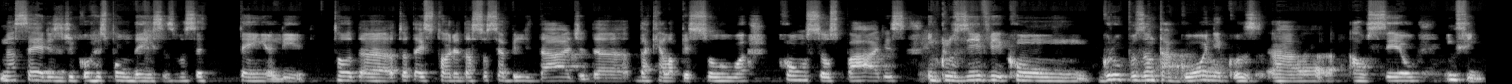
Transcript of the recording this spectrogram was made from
Nas séries de correspondências, você tem ali toda, toda a história da sociabilidade da, daquela pessoa com os seus pares, inclusive com grupos antagônicos a, ao seu, enfim,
